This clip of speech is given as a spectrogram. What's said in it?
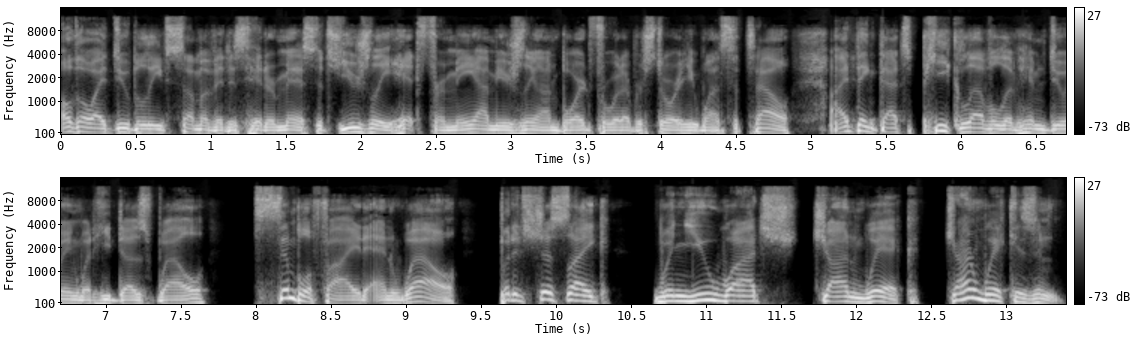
although I do believe some of it is hit or miss, it's usually hit for me. I'm usually on board for whatever story he wants to tell. I think that's peak level of him doing what he does well, simplified and well. But it's just like when you watch John Wick, John Wick isn't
